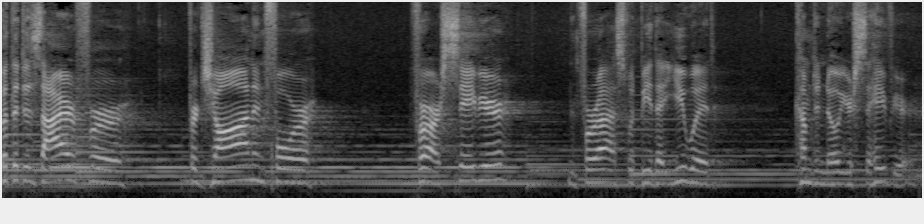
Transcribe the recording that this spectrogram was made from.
But the desire for, for John and for, for our Savior and for us would be that you would come to know your Savior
